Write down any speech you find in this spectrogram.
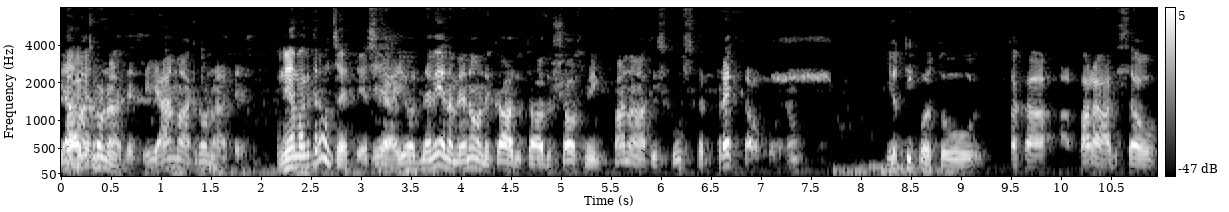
Jāmāk runāties, jāmāk runāties. Un jāmāk draudzēties. Jā, jo nevienam jau nav nekādu tādu šausmīgu fanātisku uzskatu pret kaut ko. Nu? Jo tikko tu kā parādi savu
